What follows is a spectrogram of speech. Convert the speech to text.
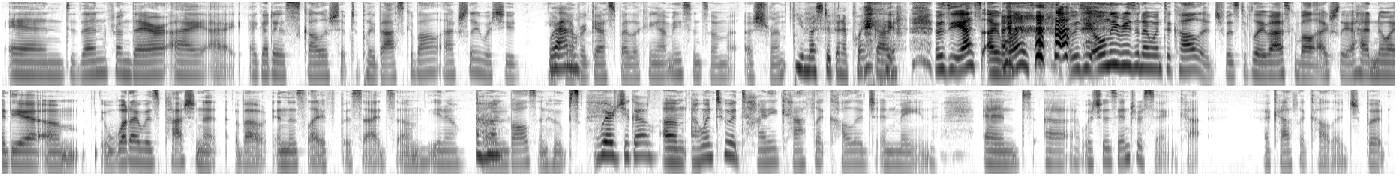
and then from there I, I, I got a scholarship to play basketball actually which you'd, you'd wow. never guess by looking at me since i'm a, shrimp you must have been a point guard yeah. it was yes i was it was the only reason i went to college was to play basketball actually i had no idea um, what i was passionate about in this life besides um, you know uh-huh. throwing uh-huh. balls and hoops where'd you go um, i went to a tiny catholic college in maine and uh, which was interesting ca- a catholic college but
